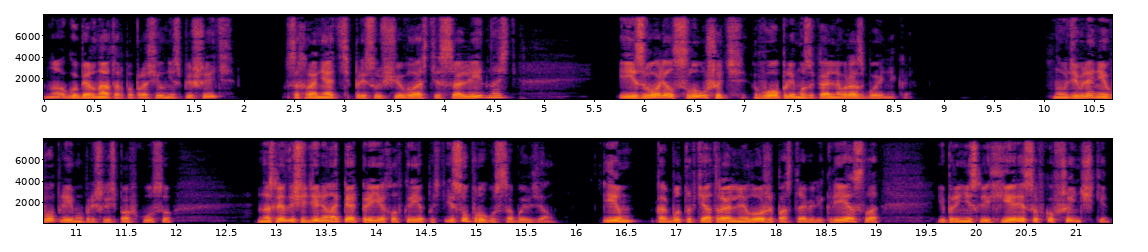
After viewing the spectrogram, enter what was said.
Но губернатор попросил не спешить, сохранять присущую власти солидность и изволил слушать вопли музыкального разбойника. На удивление вопли ему пришлись по вкусу. На следующий день он опять приехал в крепость и супругу с собой взял. Им, как будто в театральной ложе, поставили кресло и принесли хереса в кувшинчике.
